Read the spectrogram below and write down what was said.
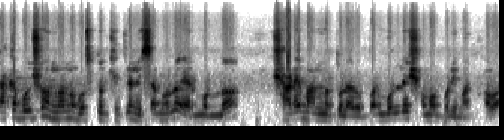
টাকা পয়সা অন্যান্য বস্তুর ক্ষেত্রে নিসাব হলো এর মূল্য সাড়ে বান্ন তোলার উপর, মূল্যের সম পরিমাণ হওয়া।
